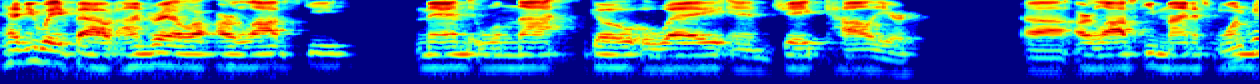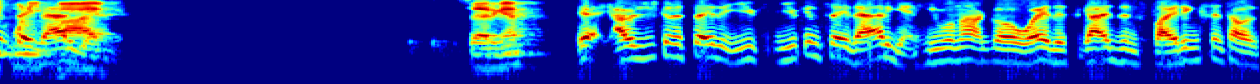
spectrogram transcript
heavyweight bout: Andrei Arlovsky, man that will not go away, and Jake Collier. Uh, Arlovsky minus 125. Say, say that again. Yeah, I was just gonna say that you you can say that again. He will not go away. This guy's been fighting since I was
